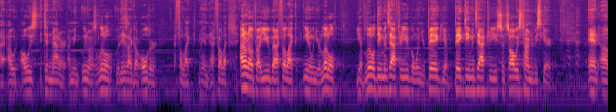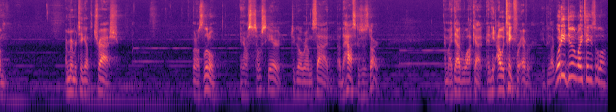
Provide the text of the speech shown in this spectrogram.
I, I would always, it didn't matter. I mean, when I was little, but as I got older, I felt like, man, I felt like, I don't know about you, but I felt like, you know, when you're little, you have little demons after you, but when you're big, you have big demons after you. So it's always time to be scared. And um, I remember taking out the trash when I was little, and I was so scared to go around the side of the house because it was dark. And my dad would walk out, and he, I would take forever. He'd be like, "What are you doing? Why are you taking so long?"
